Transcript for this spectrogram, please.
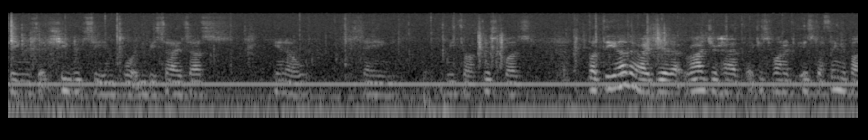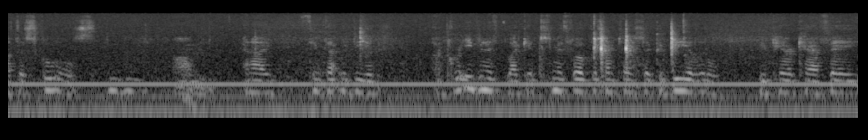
things that she would see important besides us, you know, saying, we thought this was. But the other idea that Roger had, I just wanted, is the thing about the schools. Mhm. Um, and I think that would be a, a gr- even if, like at Smith Voc or someplace, there could be a little repair cafe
